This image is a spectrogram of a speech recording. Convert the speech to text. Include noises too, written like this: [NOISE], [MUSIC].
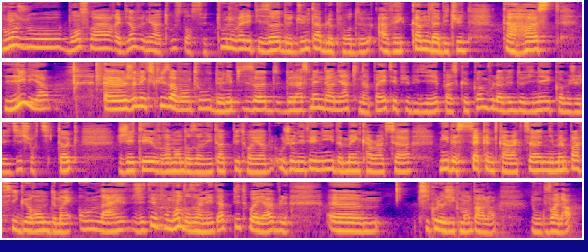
Bonjour, bonsoir et bienvenue à tous dans ce tout nouvel épisode d'une table pour deux avec, comme d'habitude, ta host Lilia. Euh, je m'excuse avant tout de l'épisode de la semaine dernière qui n'a pas été publié parce que comme vous l'avez deviné et comme je l'ai dit sur TikTok, j'étais vraiment dans un état pitoyable où je n'étais ni the main character, ni the second character, ni même pas figurante de my own life. J'étais vraiment dans un état pitoyable, euh, psychologiquement parlant. Donc voilà.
